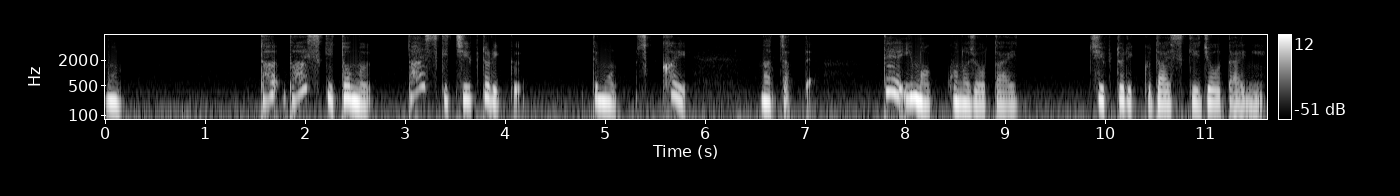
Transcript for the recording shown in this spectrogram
もう大好きトム大好きチープトリックでもすっかりなっちゃって。で今この状態チープトリック大好き状態に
